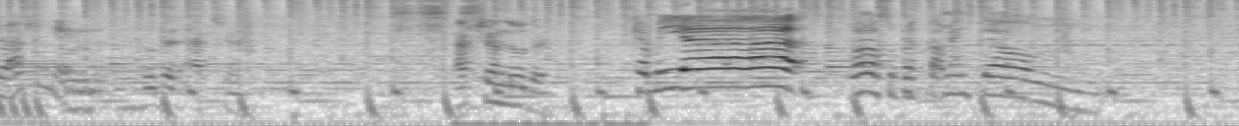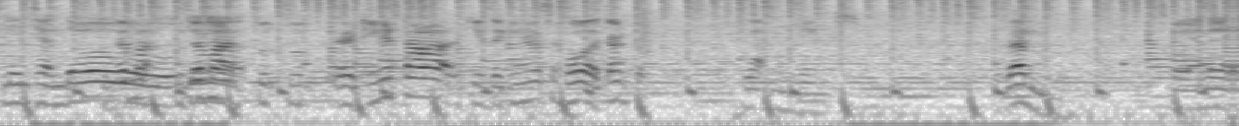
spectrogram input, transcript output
character action Un looter action. Action looter. Camilla. Bueno, supuestamente um, Nintendo. Tema- tú tema- tú- tú- eh, ¿Quién estaba? quién- ¿De quién era ese juego de canto? Platinum Games. De enero.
